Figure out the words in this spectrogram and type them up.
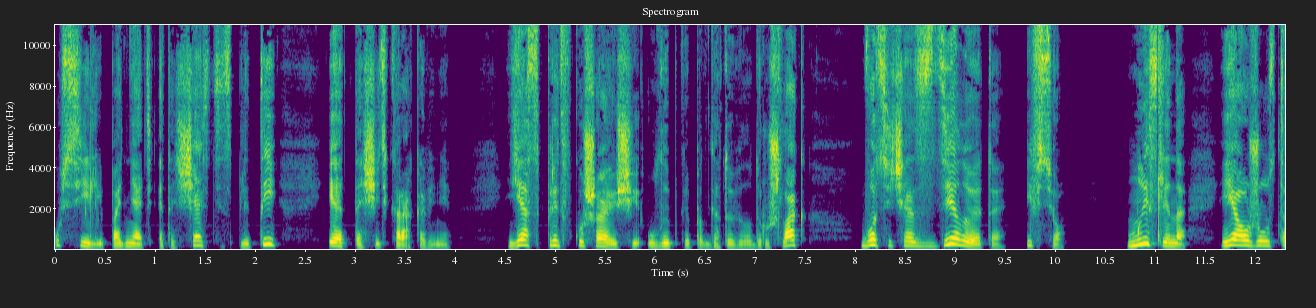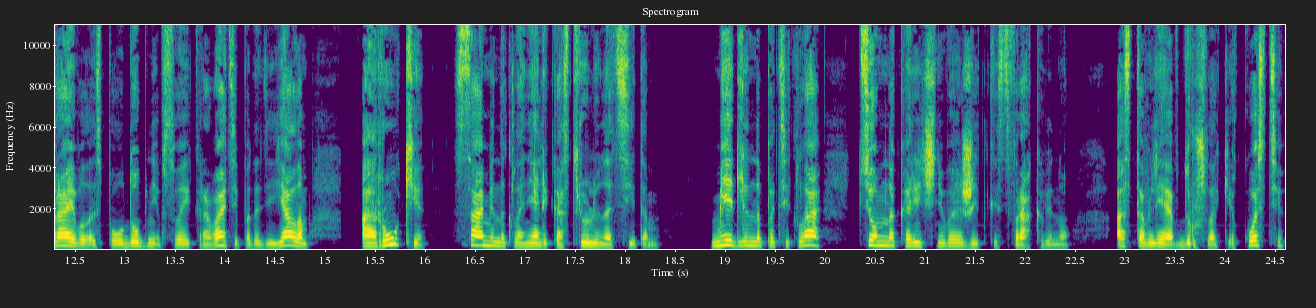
усилий поднять это счастье с плиты и оттащить к раковине. Я с предвкушающей улыбкой подготовила друшлаг. Вот сейчас сделаю это и все. Мысленно я уже устраивалась поудобнее в своей кровати под одеялом, а руки сами наклоняли кастрюлю над ситом. Медленно потекла темно-коричневая жидкость в раковину, оставляя в друшлаке кости,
